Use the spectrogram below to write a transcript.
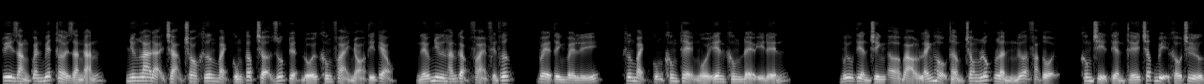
Tuy rằng quen biết thời gian ngắn, nhưng la đại trạng cho khương bạch cung cấp trợ giúp tuyệt đối không phải nhỏ tí tẹo, nếu như hắn gặp phải phiền phức, về tình về lý, khương bạch cũng không thể ngồi yên không để ý đến. Vưu tiền trình ở bảo lãnh hậu thẩm trong lúc lần nữa phạm tội, không chỉ tiền thế chấp bị khấu trừ,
